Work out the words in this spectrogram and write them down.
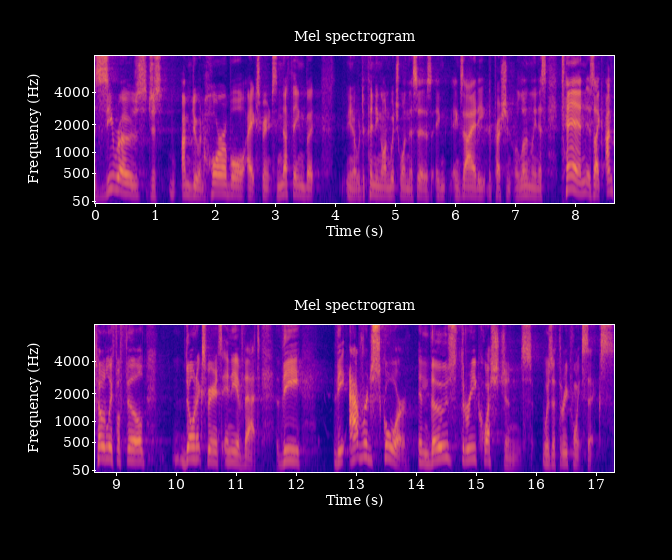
zeros just, I'm doing horrible, I experience nothing but, you know, depending on which one this is, anxiety, depression, or loneliness. 10 is like, I'm totally fulfilled, don't experience any of that. The, the average score in those three questions was a 3.6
